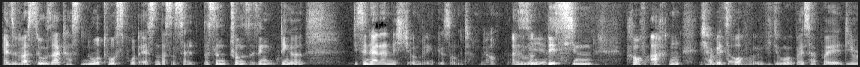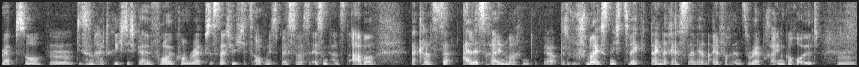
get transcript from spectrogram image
also was du gesagt hast, nur Toastbrot essen, das ist halt, das sind schon so Dinge, die sind ja dann nicht unbedingt gesund, ja. Also so Nee. ein bisschen drauf achten. Ich habe jetzt auch, wie du bei Subway, die Wraps so, Mhm. die sind halt richtig geil. Vollkorn-Wraps ist natürlich jetzt auch nicht das Beste, was du essen kannst, aber da kannst du alles reinmachen. Ja. Du schmeißt nichts weg, deine Reste werden einfach ins Wrap reingerollt. Mhm.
